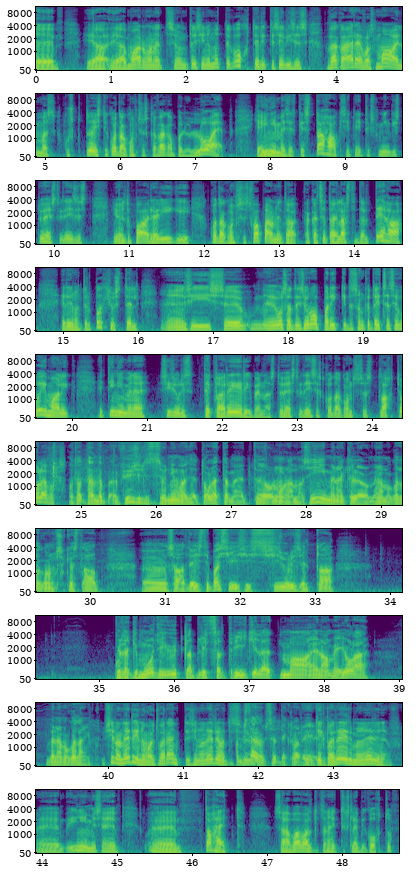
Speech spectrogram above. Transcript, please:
ja, ja ma arvan, et see on tõsine mõttekoht, eriti sellises väga ärevas maailmas, kus tõesti kodakondsus ka väga palju loeb ja inimesed, kes tahaksid näiteks mingist ühest või teisest nii-öelda paaria riigi kodakondsusest vabaneda, aga seda ei lasta tal teha erinevatel põhjustel, siis eh, osades Euroopa riikides on ka täitsa see võimalik, et inimene sisuliselt deklareerib ennast ühest või teisest kodakondsusest lahti olevaks. oota, tähendab, füüsiliselt see on niimoodi, et oletame, et on olemas inimene, kellel on Venemaa kodakondsus, kes tahab saada Eesti passi, siis sisuliselt ta kuidagimoodi ütleb lihtsalt riigile, et ma enam ei ole Venemaa kodanik. siin on erinevaid variante, siin on erinevates mis tähendab see deklareerimine? deklareerimine on erinev, inimese äh, tahet saab avaldada näiteks läbi kohtu,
